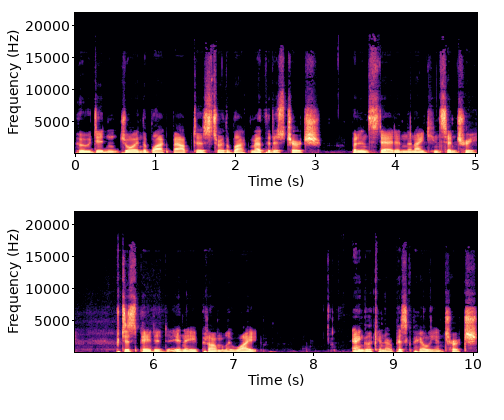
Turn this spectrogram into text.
who didn't join the Black Baptist or the Black Methodist Church, but instead in the 19th century participated in a predominantly white Anglican or Episcopalian church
